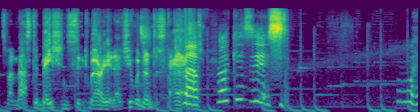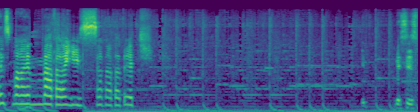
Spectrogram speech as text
It's my masturbation suit, Marionette. You wouldn't understand. What the fuck is this? Where's my mother, you son of a bitch? This is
